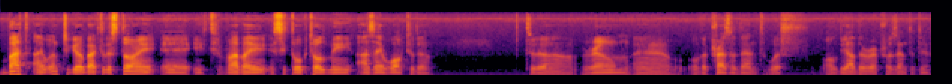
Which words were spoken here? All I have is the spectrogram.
But I want to go back to the story. Uh, it, Rabbi Sitruk told me as I walked to the to the room uh, of the president with all the other representatives.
